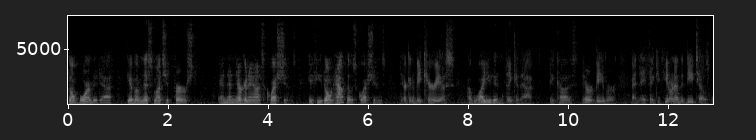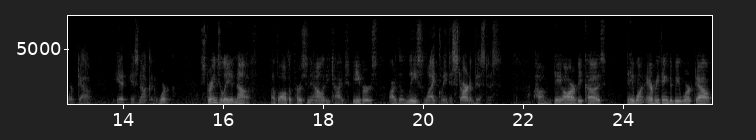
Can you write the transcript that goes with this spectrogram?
Don't bore them to death. Give them this much at first, and then they're going to ask questions. If you don't have those questions, they're going to be curious of why you didn't think of that because they're a beaver and they think if you don't have the details worked out, it is not going to work. Strangely enough, of all the personality types, beavers are the least likely to start a business. Um, they are because they want everything to be worked out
